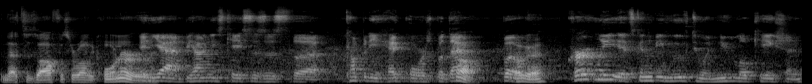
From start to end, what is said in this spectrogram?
That's his office around the corner? Or? And yeah, behind these cases is the company headquarters. But that, Oh, but okay. currently it's going to be moved to a new location.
